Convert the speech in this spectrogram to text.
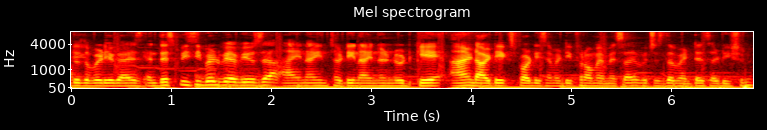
to the video guys. In this PC build we have used the i9 3900K and RTX 4070 from MSI which is the Ventus edition.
